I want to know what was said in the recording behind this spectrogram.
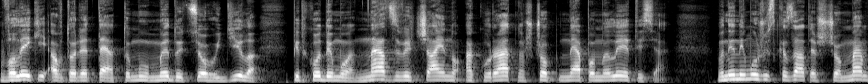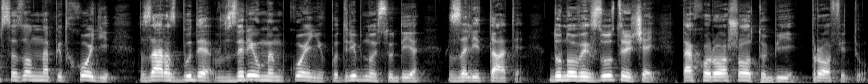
великий авторитет, тому ми до цього діла підходимо надзвичайно акуратно, щоб не помилитися. Вони не можуть сказати, що мем-сезон на підході, зараз буде взрив мемкоїнів, потрібно сюди залітати. До нових зустрічей та хорошого тобі профіту!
